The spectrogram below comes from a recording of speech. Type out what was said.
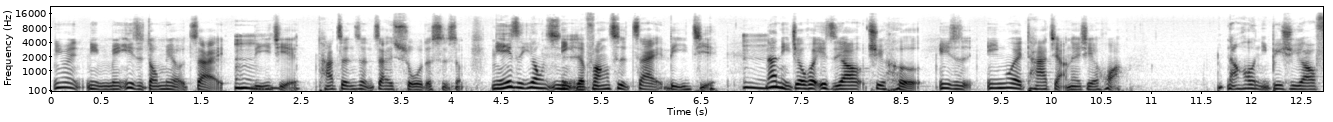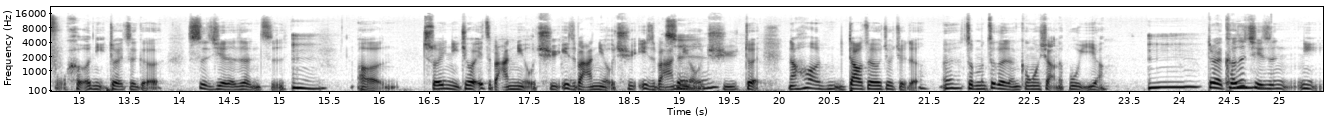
因为你们一直都没有在嗯。理解他真正在说的是什么，你一直用你的方式在理解，嗯，那你就会一直要去和，一直因为他讲那些话，然后你必须要符合你对这个世界的认知，嗯，呃。所以你就会一直把它扭曲，一直把它扭曲，一直把它扭曲，对。然后你到最后就觉得，嗯、怎么这个人跟我想的不一样？嗯，对，可是其实你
